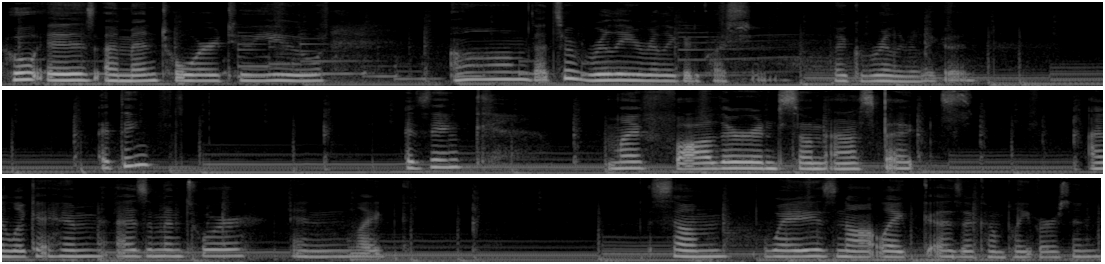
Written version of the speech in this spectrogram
who is a mentor to you? Um that's a really really good question. Like really really good. I think I think my father in some aspects I look at him as a mentor in like some ways, not like as a complete person,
